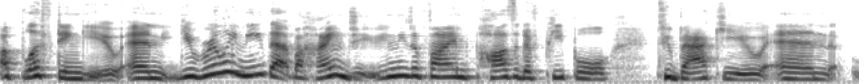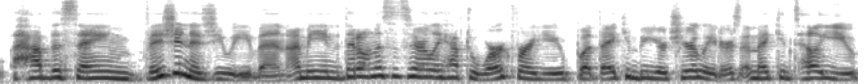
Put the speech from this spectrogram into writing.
uplifting you and you really need that behind you. You need to find positive people to back you and have the same vision as you even. I mean, they don't necessarily have to work for you, but they can be your cheerleaders and they can tell you,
